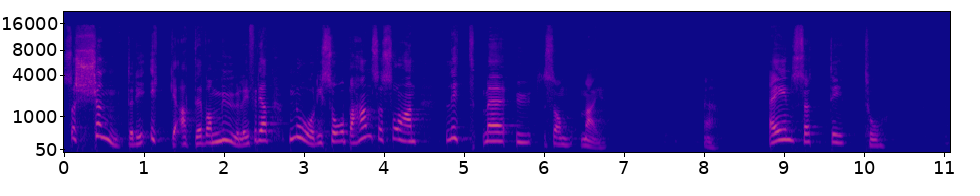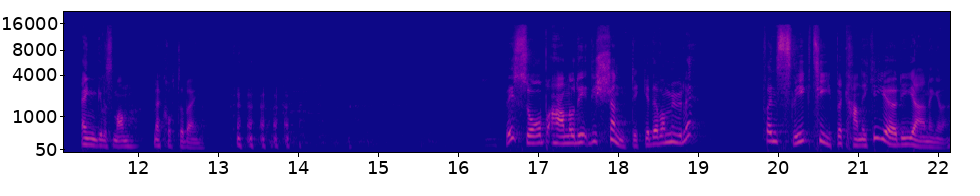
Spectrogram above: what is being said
så skjønte de ikke at det var mulig. fordi at når de så på han, så så han litt mer ut som meg. Ja. 1,72 to. Engelskmann med korte bein. de så på han, og de, de, skjønte ikke det var mulig. For en slik type kan ikke gjøre de gjerningene.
